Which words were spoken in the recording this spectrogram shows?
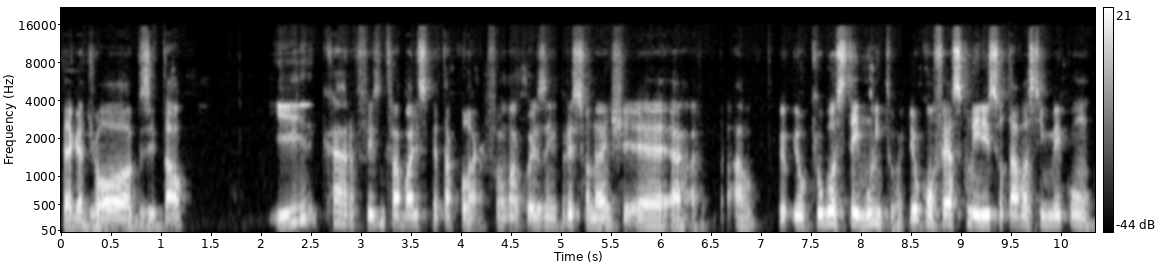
pega jobs e tal, e, cara, fez um trabalho espetacular. Foi uma coisa impressionante. É, eu, o que eu gostei muito, eu confesso que no início eu estava assim, meio com.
